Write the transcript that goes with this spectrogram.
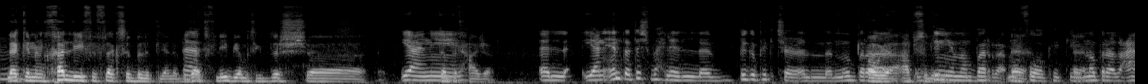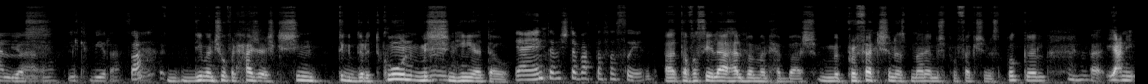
لكن نخلي في flexibility لأن بالذات آه. في ليبيا ما تقدرش آه، تثبت يعني حاجة ال... يعني أنت تشبه لل bigger picture النظرة Oh, yeah, absolutely. الدنيا من برا من إيه. فوق هيك إيه. النظرة العامة Yes. الكبيرة صح؟ ديما نشوف الحاجة شن تقدر تكون مش شن هي تو يعني أنت مش تبع التفاصيل آه، تفاصيلها هلبا ما نحبهاش perfectionist ما أنا مش perfectionist بكل مهم. آه، يعني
